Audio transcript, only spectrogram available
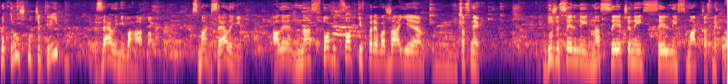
петрушку чи кріп. Зелені багато. Смак зелені. Але на 100% переважає часник. Дуже сильний, насичений, сильний смак часнику.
